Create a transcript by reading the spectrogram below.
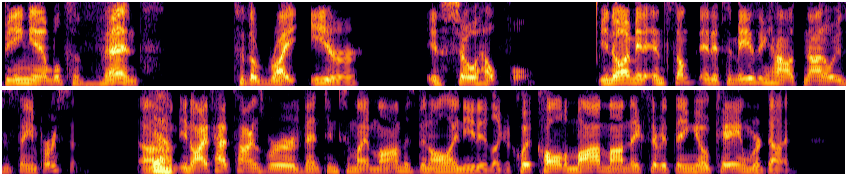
being able to vent to the right ear is so helpful. You know, I mean, and some, and it's amazing how it's not always the same person. Um, Yeah. you know, I've had times where venting to my mom has been all I needed. Like a quick call to mom, mom makes everything okay and we're done.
